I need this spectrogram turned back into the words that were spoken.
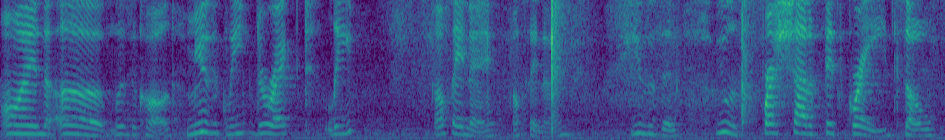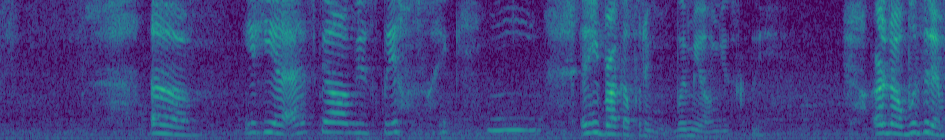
on uh what's it called? Musical.ly, directly. Don't say name. Don't say name. You was in you was fresh out of fifth grade, so um yeah, he asked me on Musical.ly. I was like, hmm. and he broke up with, him, with me on Musical.ly. Or no, was it in?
